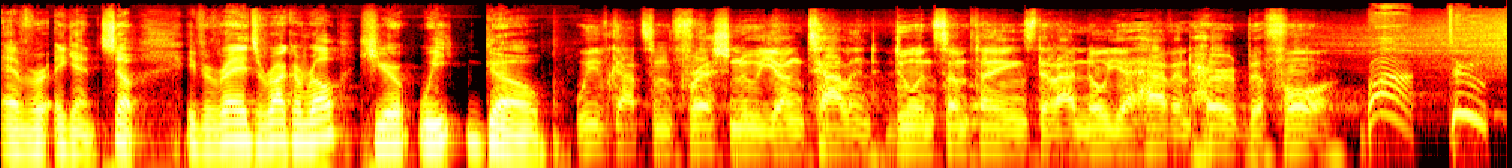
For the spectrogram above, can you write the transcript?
ever again. So, if you're ready to rock and roll, here we go. We've got some fresh new young talent doing some things that I know you haven't heard before. One, two, three.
